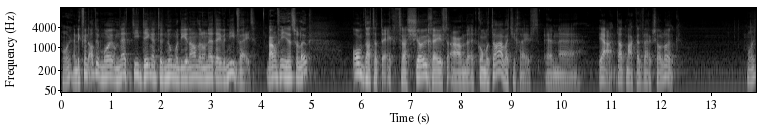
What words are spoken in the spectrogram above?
Mooi. En ik vind het altijd mooi om net die dingen te noemen die een ander nog net even niet weet. Waarom vind je dat zo leuk? Omdat het de extra show geeft aan de- het commentaar wat je geeft. En eh, ja, dat maakt het werk zo leuk. Mooi.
